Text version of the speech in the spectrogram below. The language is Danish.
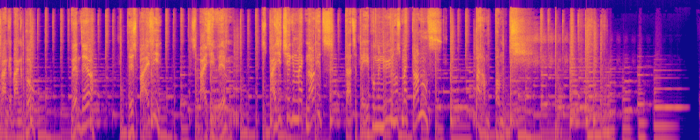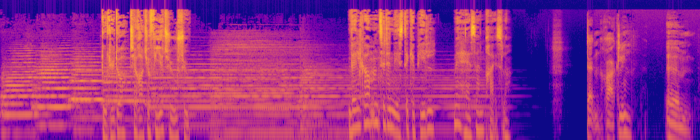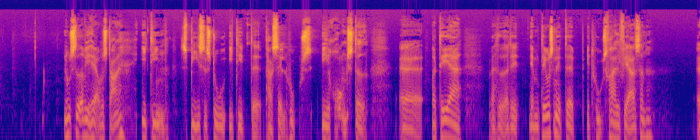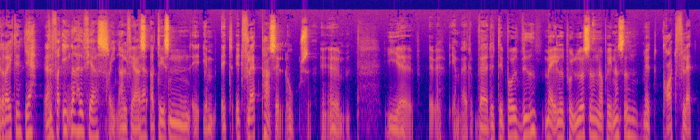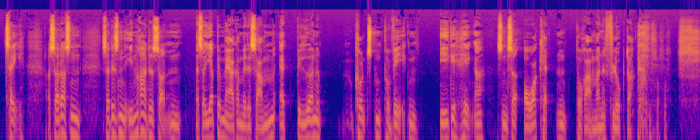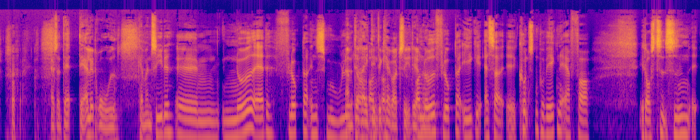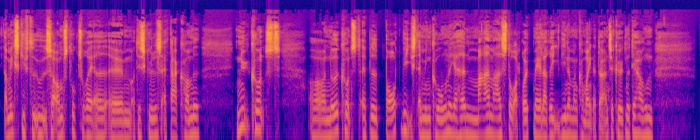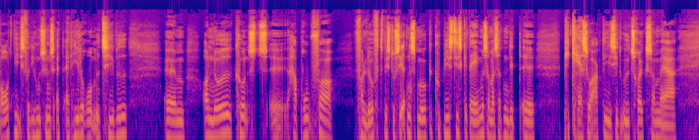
Banke, banke på. Hvem der? Det, det er spicy. Spicy hvem? Spicy Chicken McNuggets, der er tilbage på menuen hos McDonald's. Badum, bom, tji. Du lytter til Radio 24 Velkommen til det næste kapitel med Hassan Prejsler. Dan Raklin, øhm, nu sidder vi her hos dig i din spisestue i dit øh, parcelhus i Rungsted. Øh, og det er, hvad hedder det? Jamen, det er jo sådan et, øh, et hus fra 70'erne. Er det rigtigt? Ja, ja, det er fra 71. Fra 71. Ja. Og det er sådan øh, jamen, et, et fladt parcelhus. Øh, i, øh, øh, jamen, er det, hvad er det? Det er både hvidmalet på ydersiden og på indersiden med et gråt fladt tag. Og så er der sådan, så er det sådan indrettet sådan, altså jeg bemærker med det samme, at billederne, kunsten på væggen, ikke hænger sådan så overkanten på rammerne flugter. altså, det, det er lidt rodet. Kan man sige det? Øhm, noget af det flugter en smule. Jamen, det er rigtigt, og, det kan jeg godt se. Det og noget flugter ikke. Altså, øh, kunsten på væggene er for et års tid siden, øh, om ikke skiftet ud, så omstruktureret, øh, og det skyldes, at der er kommet ny kunst, og noget kunst er blevet bortvist af min kone. Jeg havde en meget, meget stort rødt maleri, lige når man kommer ind ad døren til køkkenet. Det har hun bortvist, fordi hun synes, at, at hele rummet tippede. Øhm, og noget kunst øh, har brug for, for luft. Hvis du ser den smukke, kubistiske dame, som er sådan lidt øh, Picasso-agtig i sit udtryk, som er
